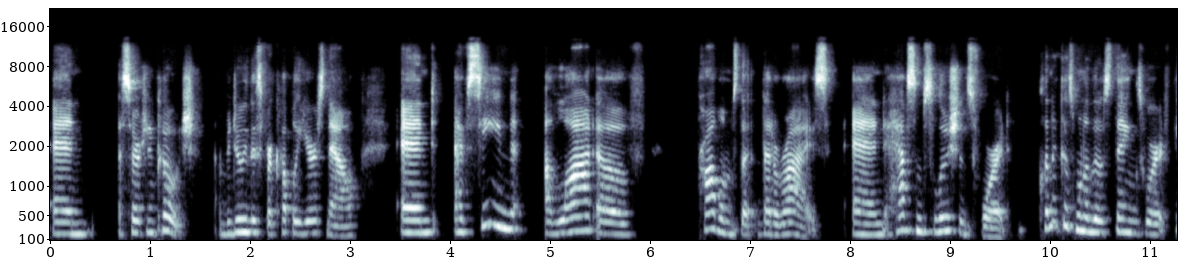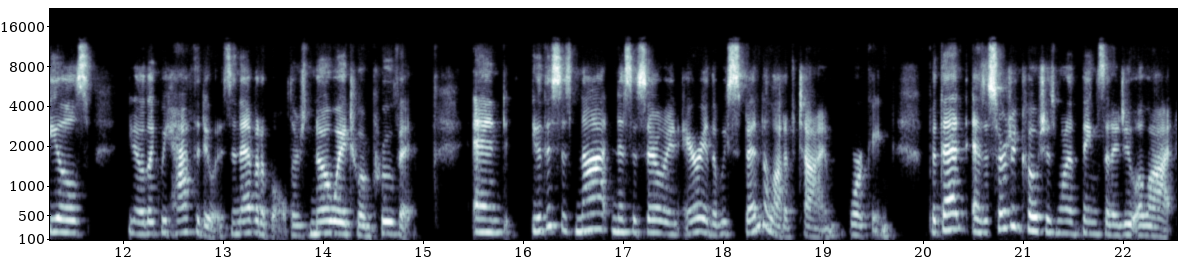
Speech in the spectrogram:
and a surgeon coach. I've been doing this for a couple years now, and I've seen a lot of problems that, that arise and have some solutions for it. Clinic is one of those things where it feels, you know, like we have to do it. It's inevitable. There's no way to improve it. And you know, this is not necessarily an area that we spend a lot of time working, but that as a surgeon coach is one of the things that I do a lot.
